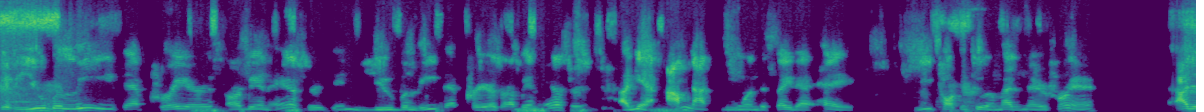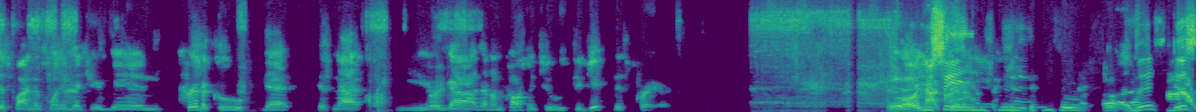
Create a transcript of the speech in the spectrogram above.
if you believe that prayers are being answered, then you believe that prayers are being answered. Again, I'm not the one to say that, hey, you talking to an imaginary friend. I just find it funny that you're being critical that it's not your God that I'm talking to to get this prayer. Yeah, you see, you see, uh, this this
